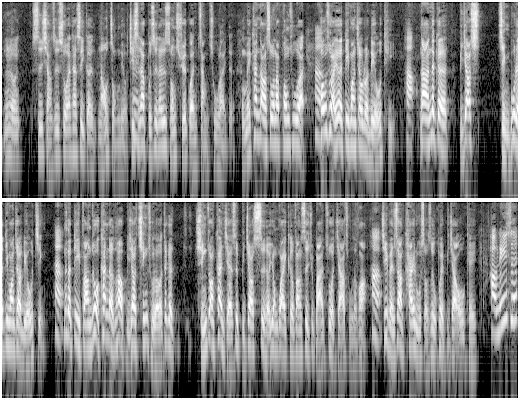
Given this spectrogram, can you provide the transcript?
那种。思想是说它是一个脑肿瘤，其实它不是，它是从血管长出来的。我没看到说它膨出来，膨出来有个地方叫做瘤体。好，那那个比较颈部的地方叫瘤颈。那个地方如果看到的话比较清楚的，这个形状看起来是比较适合用外科方式去把它做夹除的话，基本上开颅手术会比较 OK。好，林医师，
